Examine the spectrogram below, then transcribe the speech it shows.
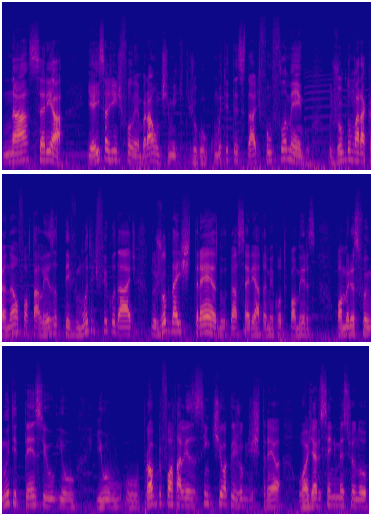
na Série A. E aí, se a gente for lembrar, um time que jogou com muita intensidade foi o Flamengo. No jogo do Maracanã, o Fortaleza teve muita dificuldade. No jogo da estreia do, da Série A também contra o Palmeiras, o Palmeiras foi muito intenso e o, e o, e o, o próprio Fortaleza sentiu aquele jogo de estreia. O Rogério Senna mencionou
